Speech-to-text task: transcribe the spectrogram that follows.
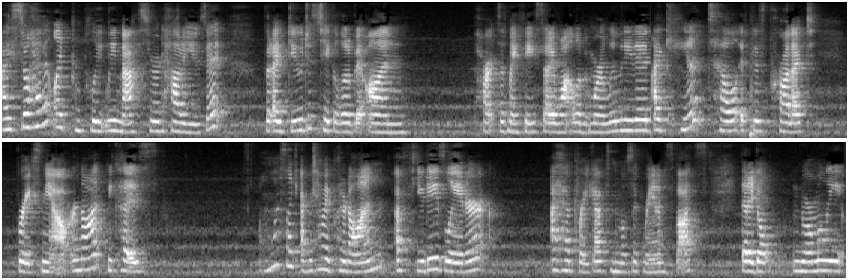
I still haven't like completely mastered how to use it, but I do just take a little bit on parts of my face that I want a little bit more illuminated. I can't tell if this product breaks me out or not because almost like every time I put it on, a few days later, I have breakouts in the most like random spots that I don't normally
